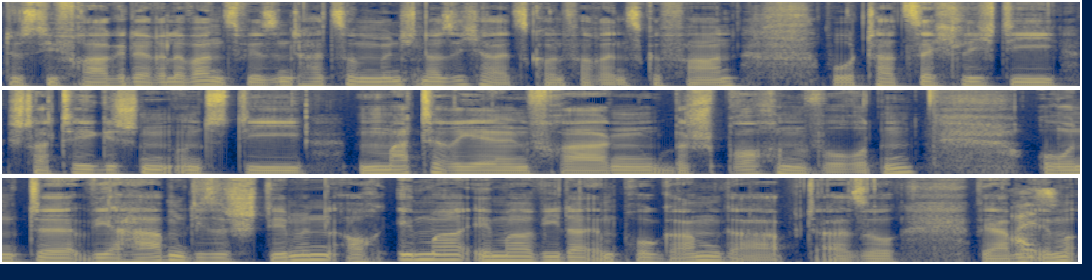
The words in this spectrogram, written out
das ist die Frage der Relevanz. Wir sind halt zur Münchner Sicherheitskonferenz gefahren, wo tatsächlich die strategischen und die materiellen Fragen besprochen wurden. Und äh, wir haben diese Stimmen auch immer, immer wieder im Programm gehabt. Also wir haben also immer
